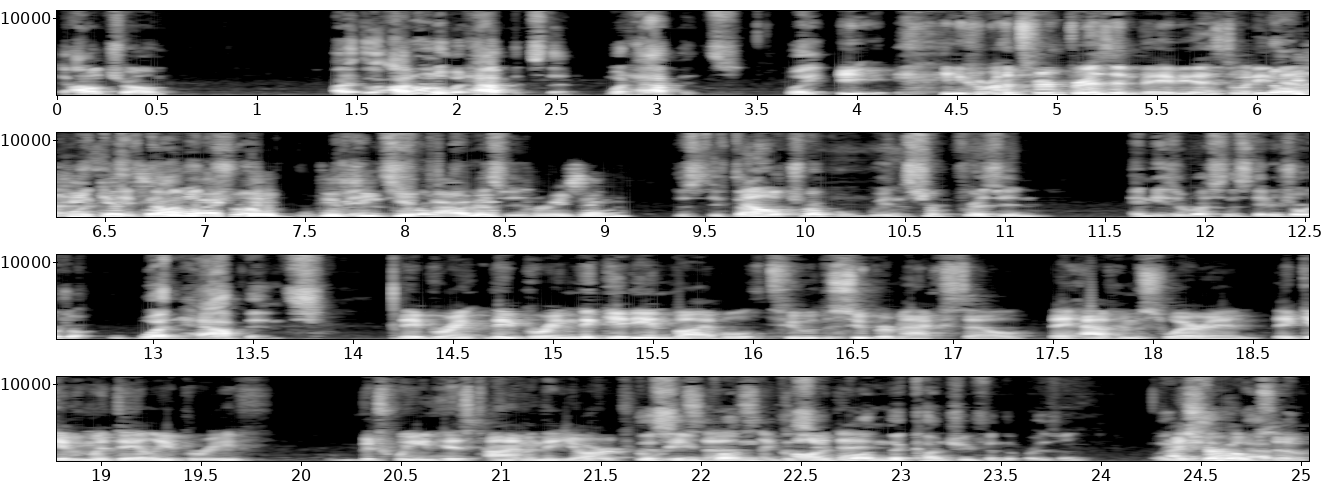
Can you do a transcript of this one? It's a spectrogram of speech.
Donald Trump. I, I don't know what happens then. What happens? Like He he runs from prison, baby. That's what he No, does. If he gets if Donald elected, Trump does he get out prison- of prison? just, if Donald No. Trump wins from prison and he's arrested in the state of Georgia, what happens? They bring they bring the Gideon Bible to the supermax cell. They have him swear in. They give him a daily brief between his time in the yard for does he recess run? and Does call he it a day. run the country from the prison? Like, I sure hope what so.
